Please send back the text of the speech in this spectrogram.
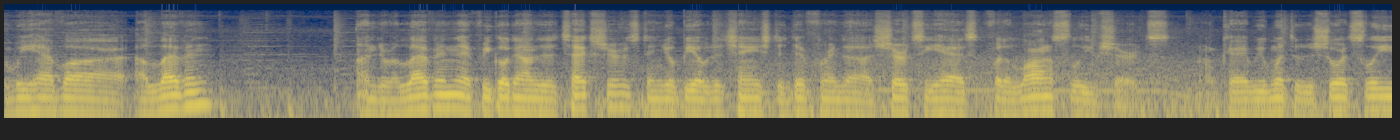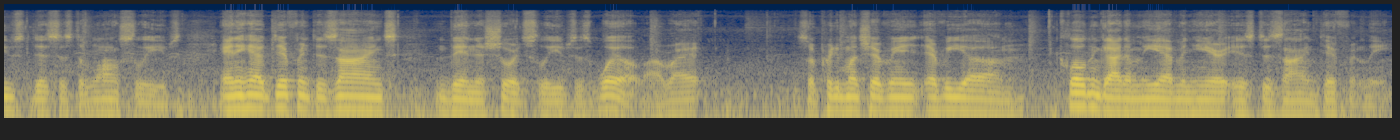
we have uh, 11 under 11 if we go down to the textures then you'll be able to change the different uh, shirts he has for the long sleeve shirts okay? We went through the short sleeves this is the long sleeves. And they have different designs than the short sleeves as well all right? So pretty much every every um, clothing item he have in here is designed differently.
